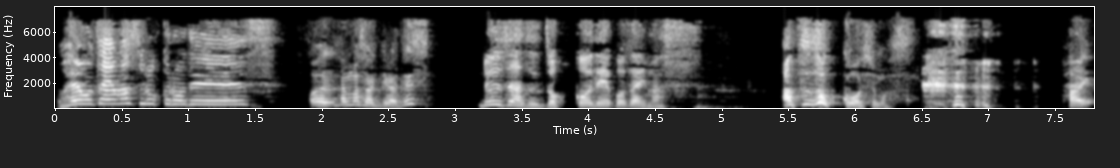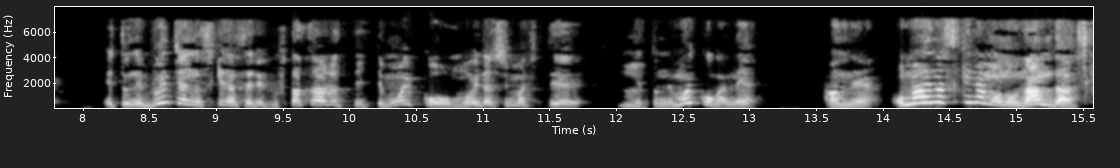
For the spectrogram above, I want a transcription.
おはようございます、ろくろです。おはようございます、あきらです。ルーザーズ続行でございます。厚続行します。はい。えっとね、文ちゃんの好きなセリフ2つあるって言って、もう1個思い出しまして、うんえっとね、もう1個がね、あのね、お前の好きなものなんだ好き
